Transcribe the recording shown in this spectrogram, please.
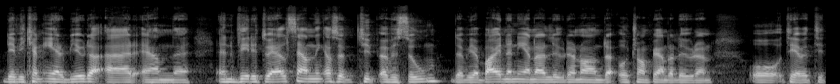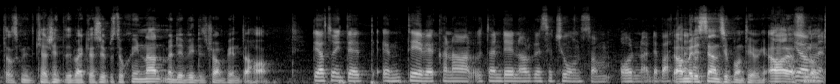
Det vi kan erbjuda är en, en virtuell sändning, alltså typ över Zoom, där vi har Biden i ena luren och, andra, och Trump i andra luren. Och tv-tittaren skulle kanske inte verka superstor skillnad, men det ville Trump inte ha. Det är alltså inte ett, en TV-kanal, utan det är en organisation som ordnar debatterna. Ja, men det sänds ju på en tv. Ja, ja Ja, förlåt. men-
